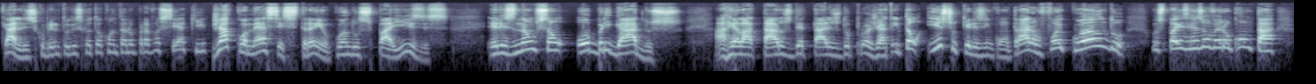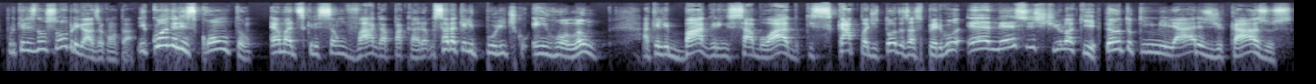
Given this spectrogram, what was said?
Cara, eles descobriram tudo isso que eu estou contando para você aqui. Já começa estranho quando os países eles não são obrigados a relatar os detalhes do projeto. Então, isso que eles encontraram foi quando os países resolveram contar, porque eles não são obrigados a contar. E quando eles contam, é uma descrição vaga pra caramba. Sabe aquele político enrolão? Aquele bagre ensaboado que escapa de todas as perguntas? É nesse estilo aqui. Tanto que em milhares de casos,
